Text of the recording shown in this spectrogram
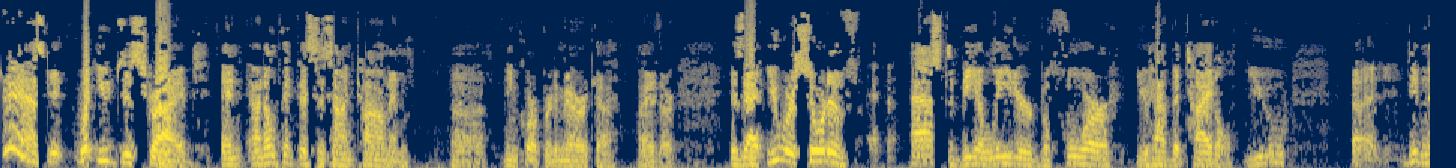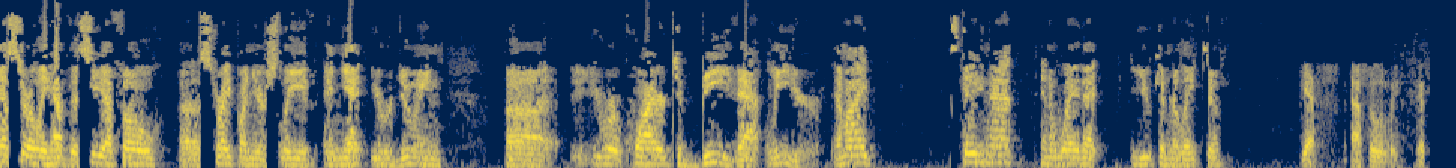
Can I ask you what you described, and I don't think this is uncommon uh, in corporate America either, is that you were sort of asked to be a leader before you had the title. You uh, didn't necessarily have the CFO uh, stripe on your sleeve, and yet you were doing, uh, you were required to be that leader. Am I stating that in a way that you can relate to? Yes, absolutely. It's,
